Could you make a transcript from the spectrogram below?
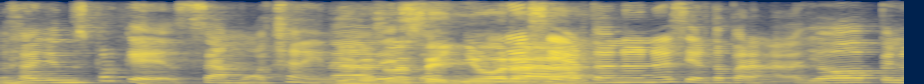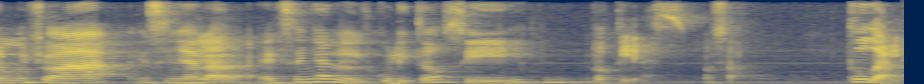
o sea, yo no es porque sea mocha ni nada eres de una eso. señora. No es cierto, no, no es cierto para nada. Yo apelo mucho a enseñar la, enséñale el culito si lo tienes. O sea, tú dale.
